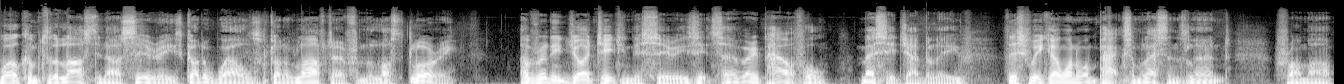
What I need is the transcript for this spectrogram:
Welcome to the last in our series, God of Wells, God of Laughter from the Lost Glory. I've really enjoyed teaching this series. It's a very powerful message, I believe. This week I want to unpack some lessons learnt from our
